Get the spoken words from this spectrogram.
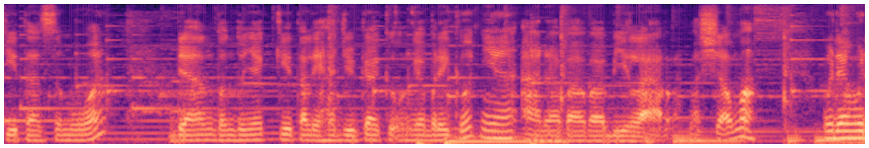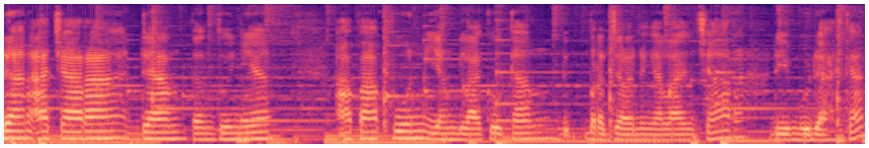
kita semua. Dan tentunya kita lihat juga keunggah berikutnya ada Papa Bilar. Masya Allah mudah-mudahan acara dan tentunya apa pun yang dilakukan berjalan dengan lancar dimudahkan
